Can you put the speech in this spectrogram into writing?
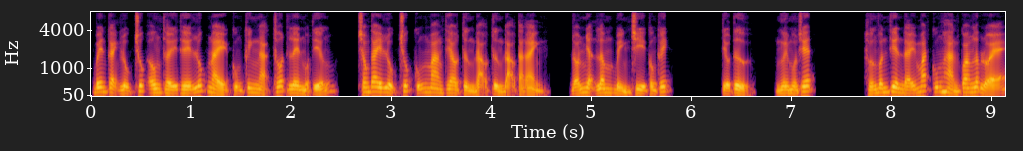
Bên cạnh lục trúc, ông thấy thế lúc này cũng kinh ngạc thốt lên một tiếng, trong tay lục trúc cũng mang theo từng đạo từng đạo tàn ảnh, đón nhận lâm bình chi công kích. Tiểu tử người muốn chết? Hướng vấn thiên đáy mắt cũng hàn quang lấp lóe,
